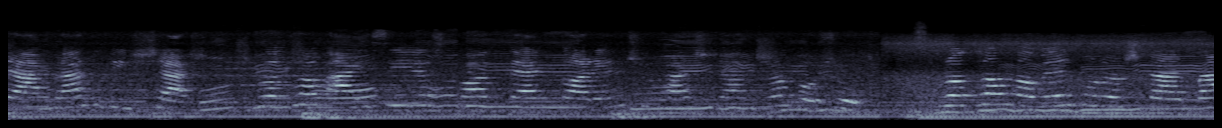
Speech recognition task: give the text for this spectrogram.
রামনাথ বিশ্বাস। প্রথম আইসিএস পদ ত্যাগ করেন সুভাষচন্দ্র বসু। প্রথম নোবেল পুরস্কার পান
